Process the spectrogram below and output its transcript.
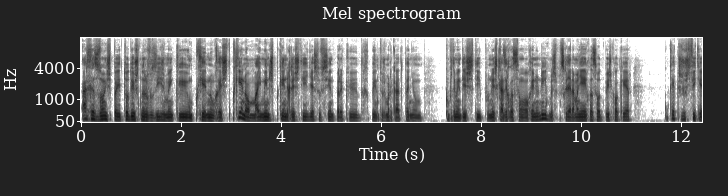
há razões para todo este nervosismo em que um pequeno rastilho, pequeno ou mais, menos pequeno rastilho é suficiente para que de repente os mercados tenham um comportamento deste tipo, neste caso em relação ao Reino Unido, mas se calhar amanhã em relação a outro país qualquer. O que é que justifica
